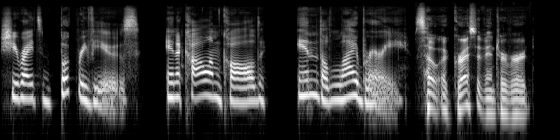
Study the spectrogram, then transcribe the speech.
she writes book reviews in a column called In the Library. So, aggressive introvert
